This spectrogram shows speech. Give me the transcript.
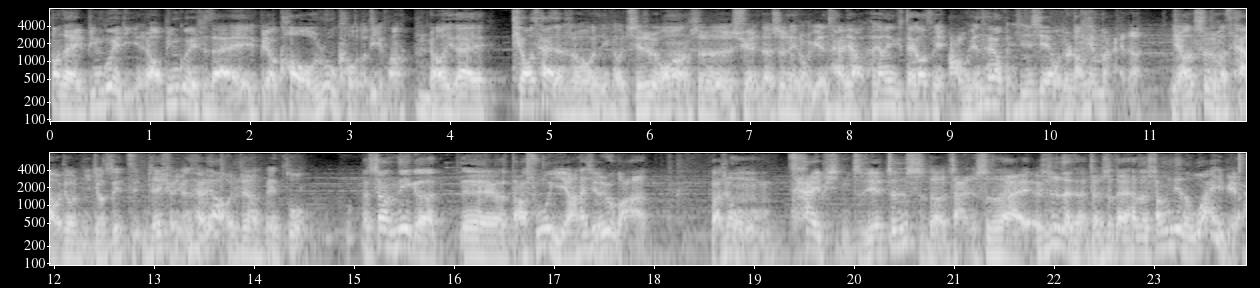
放在冰柜里，然后冰柜是在比较靠入口的地方，然后你在挑菜的时候，你可其实往往是选的是那种原材料，它相当于在告诉你啊，我原材料很新鲜，我都是当天买的，你要吃什么菜，我就你就直接你直接选原材料，我就这样给你做。像那个呃大叔一样，他其实就把把这种菜品直接真实的展示在，而且是在展展示在他的商店的外边儿，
